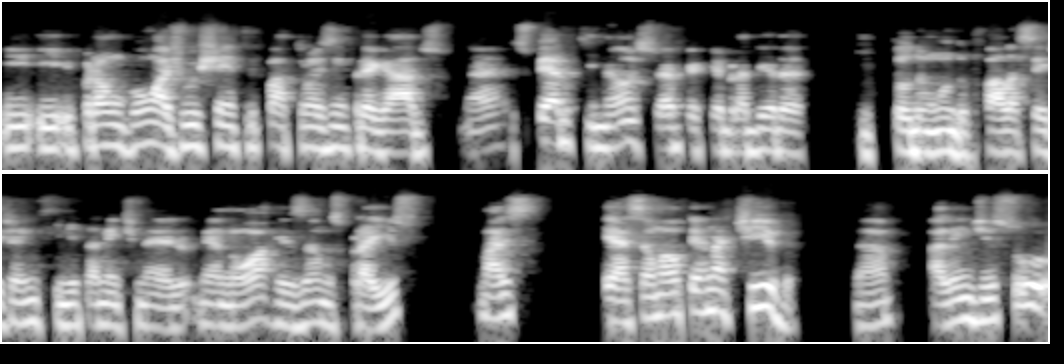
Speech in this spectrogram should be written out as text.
e, e para um bom ajuste entre patrões e empregados. Né? Espero que não, espero que a quebradeira que todo mundo fala seja infinitamente menor, rezamos para isso, mas essa é uma alternativa. Né? Além disso,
